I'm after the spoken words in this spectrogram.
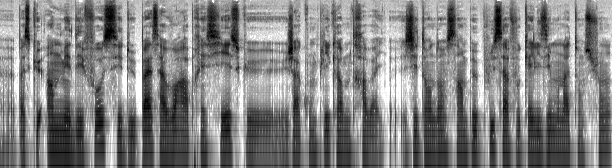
Euh, parce que un de mes défauts, c'est de ne pas savoir apprécier ce que j'accomplis comme travail. J'ai tendance un peu plus à focaliser mon attention,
